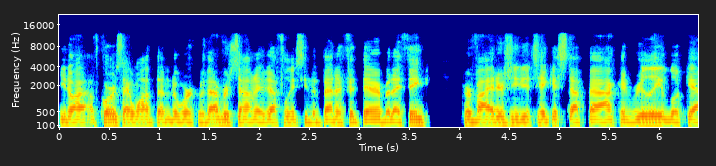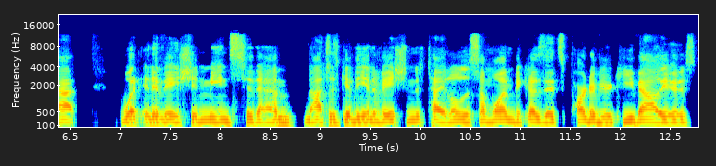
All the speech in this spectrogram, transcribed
you know of course i want them to work with eversound i definitely see the benefit there but i think providers need to take a step back and really look at what innovation means to them, not just give the innovation the title to someone because it's part of your key values,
